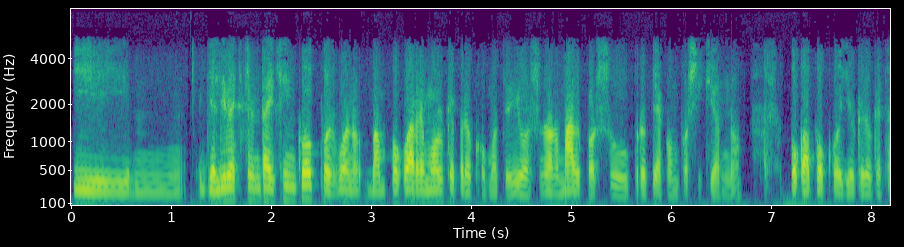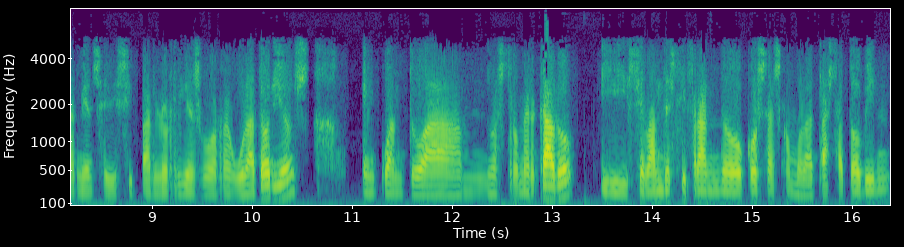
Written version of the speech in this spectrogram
Y, mm, y, el IBEX 35 pues bueno va un poco a remolque pero como te digo es normal por su propia composición no poco a poco yo creo que también se disipan los riesgos regulatorios en cuanto a nuestro mercado y se van descifrando cosas como la tasa Tobin,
